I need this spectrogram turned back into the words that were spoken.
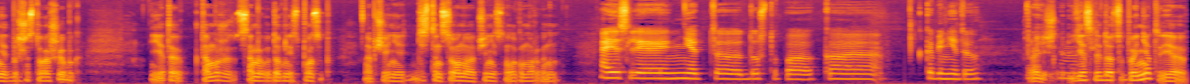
устраняет большинство ошибок. И это, к тому же, самый удобный способ общения, дистанционного общения с налоговым органом. А если нет э, доступа к кабинету а Личному. Если доступа нет, я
